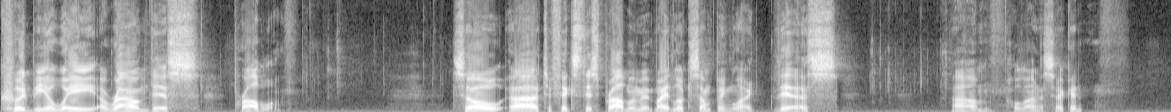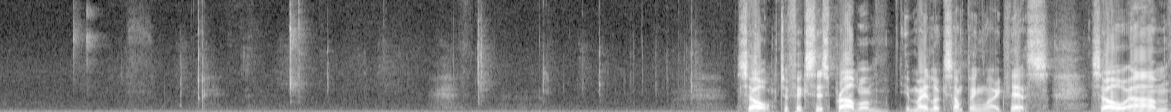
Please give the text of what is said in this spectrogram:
could be a way around this problem. So uh, to fix this problem, it might look something like this. Um, hold on a second. So to fix this problem, it might look something like this. So um,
